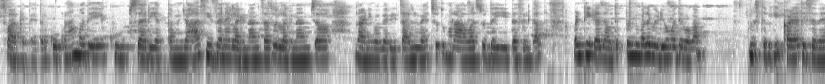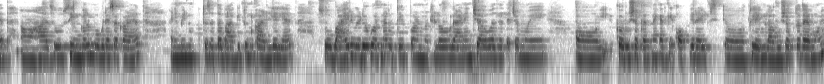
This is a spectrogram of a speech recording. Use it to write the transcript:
स्वागत आहे. तर कोकणामध्ये खूप सारी आत्ता म्हणजे हा सीझन आहे लग्नांचा. सो लग्नांच्या गाणी वगैरे चालू आहेत. सो तुम्हाला आवाजसुद्धा येत असेल त्यात. पण ठीक आहे जाऊ देत. पण तुम्हाला व्हिडिओमध्ये बघा मस्तपैकी कळ्या दिसत आहेत. हा जो सिंगल मोगऱ्याच्या कळ्यात आणि मी नुकतंच आता बागेतून काढलेल्या आहेत. सो बाहेर व्हिडिओ करणार होते पण म्हटलं गाण्यांची आवाज आहे त्याच्यामुळे करू शकत नाही कारण की कॉपीराईट्स क्लेम लागू शकतो त्यामुळे.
